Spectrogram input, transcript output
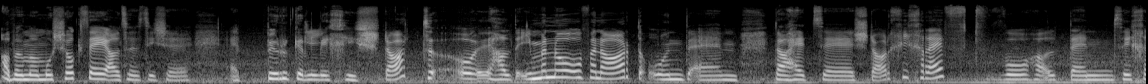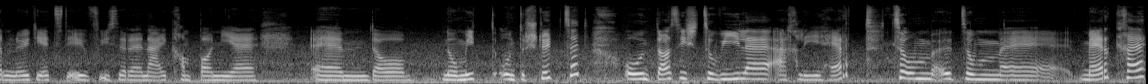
aber man muss schon sehen, also es ist eine, eine bürgerliche Stadt, halt immer noch auf eine Art und ähm, da hat es äh, starke Kräfte, die halt dann sicher nicht jetzt auf unserer Nein-Kampagne ähm, da noch mit unterstützen. Und das ist zuweilen ein bisschen hart zum, zum äh, merken.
